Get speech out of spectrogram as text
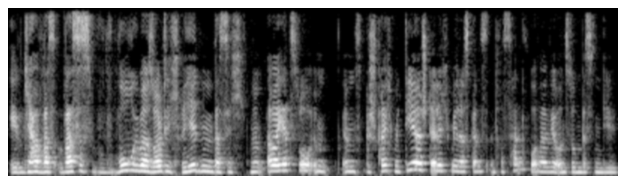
äh, ja, was, was ist, worüber sollte ich reden, dass ich, ne, aber jetzt so im, im Gespräch mit dir stelle ich mir das ganz interessant vor, weil wir uns so ein bisschen die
